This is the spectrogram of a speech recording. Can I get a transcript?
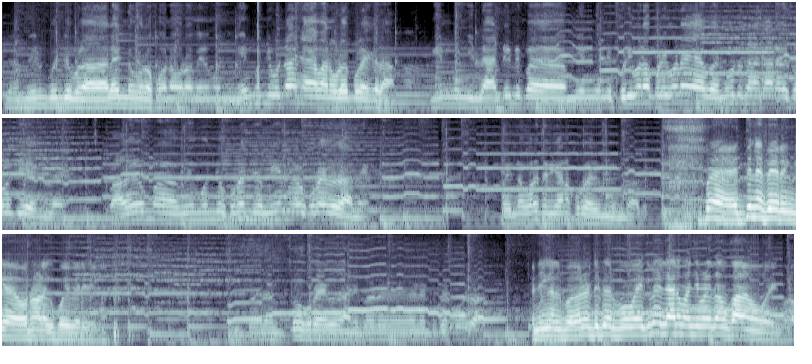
இந்த மீன் குஞ்சு விடாதால இந்த முறை போன முறை மீன் குஞ்சு மீன் குஞ்சு விட்டா ஞாபகம் உழைப்பு உழைக்கலாம் மீன் குஞ்சு இல்லாட்டி இப்போ மீன் குஞ்சு பிடிபட பிடிபட நூற்றுக்கணக்கான சொல்லி இல்லை அதுவும் மீன் குஞ்சு குறைஞ்ச மீன்கள் குறைவு தானே. இப்போ இந்த முறை சரியான குறைவு மீன் தான் இப்போ எத்தனை பேர் இங்கே ஒரு நாளைக்கு போய் வருவீங்க? இப்போ இப்போ குறைவு தான் இப்போ ஒரு ஏழு எட்டு பேர் போயிடுவாங்க இப்போ நீங்கள் இப்போ ஏழு எட்டு பேர் போக வைக்கல எல்லாரும் அஞ்சு மணிக்கு தான் காலம் போவீங்களோ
